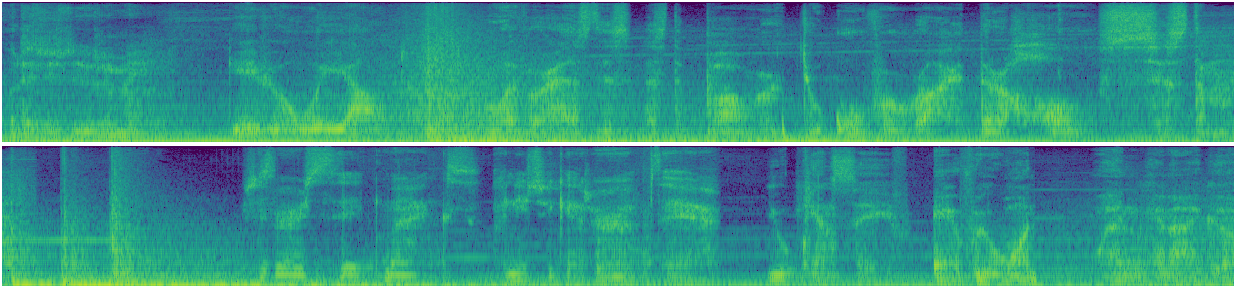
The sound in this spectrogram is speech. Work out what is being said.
What did you do to me? Gave you a way out. Whoever has this has the power to override their whole system. She's very sick, Max. I need to get her up there. You can save everyone. When can I go?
